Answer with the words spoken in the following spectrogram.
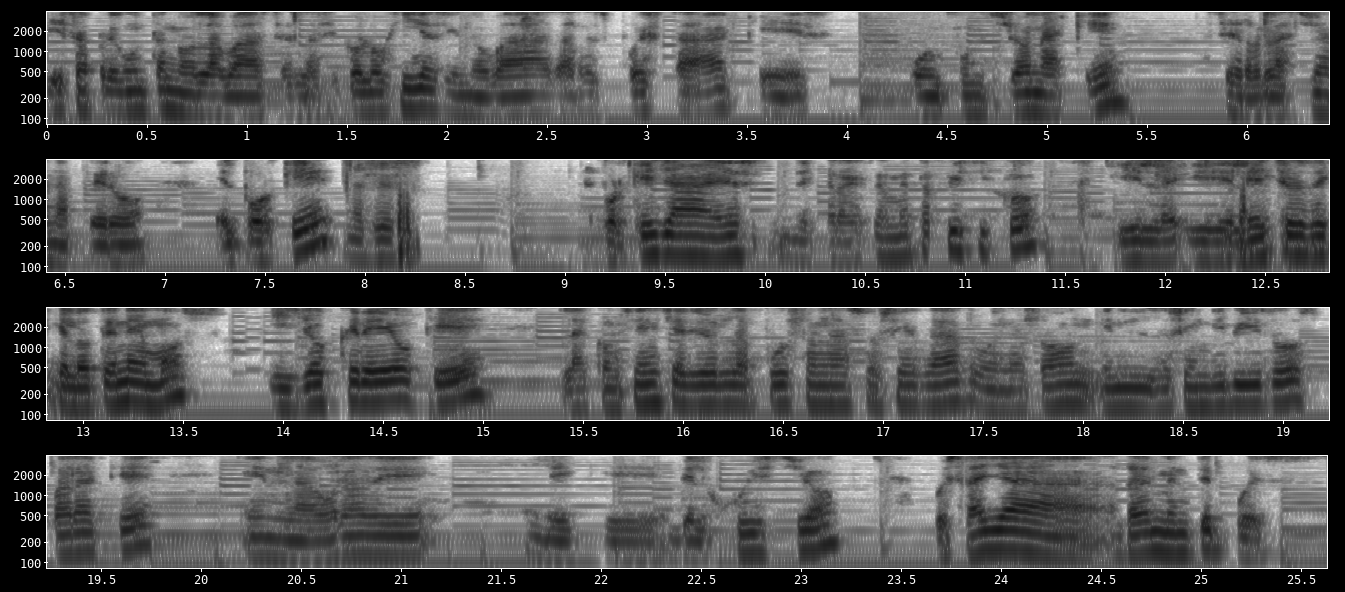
Y esa pregunta no la va a hacer la psicología, sino va a dar respuesta a qué es o en qué se relaciona, pero el por qué, Así es. el por qué ya es de carácter metafísico y, el hecho es de que lo tenemos y yo creo que la conciencia Dios la puso en la sociedad, bueno, son en los individuos para que en la hora de, de que, del juicio pues haya realmente pues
